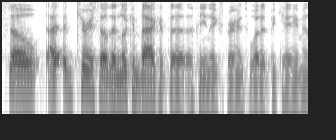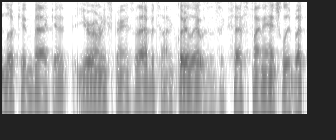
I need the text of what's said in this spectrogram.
So I'm curious though. Then looking back at the Athena experience, what it became, and looking back at your own experience with Abaton, clearly that was a success financially. But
